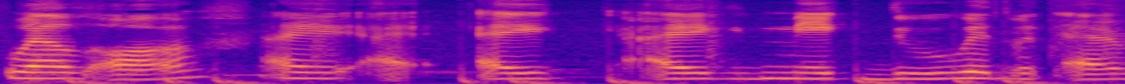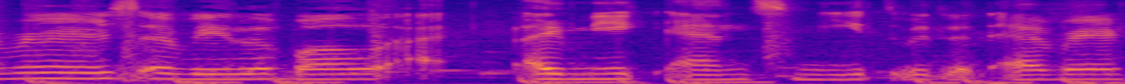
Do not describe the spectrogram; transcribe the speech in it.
well off i i i, I make do with whatever is available I, I make ends meet with whatever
